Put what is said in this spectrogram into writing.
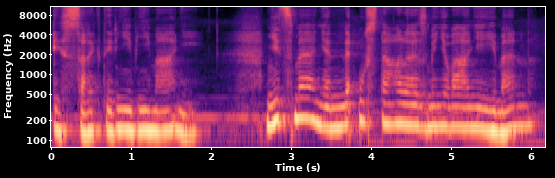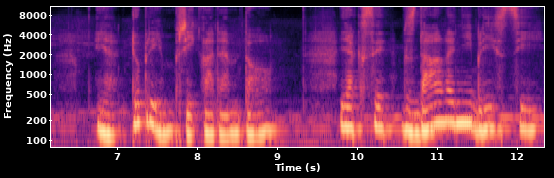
i selektivní vnímání. Nicméně neustálé zmiňování jmen je dobrým příkladem toho, jak si vzdálení blízcí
